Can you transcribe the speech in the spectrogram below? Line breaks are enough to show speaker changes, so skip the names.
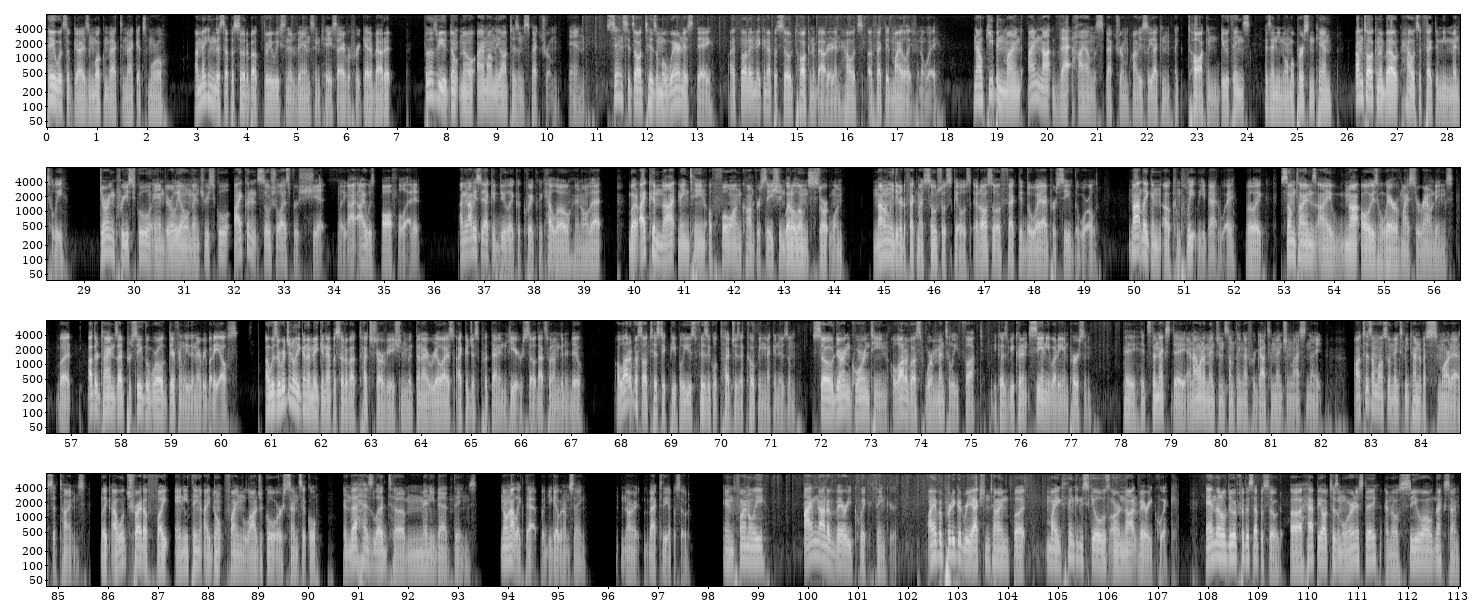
Hey, what's up guys, and welcome back to Matt Gets Moral. I'm making this episode about three weeks in advance in case I ever forget about it. For those of you who don't know, I'm on the autism spectrum, and since it's Autism Awareness Day, I thought I'd make an episode talking about it and how it's affected my life in a way. Now, keep in mind, I'm not that high on the spectrum. Obviously, I can like talk and do things as any normal person can. I'm talking about how it's affected me mentally. During preschool and early elementary school, I couldn't socialize for shit. Like, I, I was awful at it. I mean, obviously, I could do like a quick, like, hello and all that, but I could not maintain a full on conversation, let alone start one. Not only did it affect my social skills, it also affected the way I perceived the world. Not like in a completely bad way, but like sometimes I'm not always aware of my surroundings, but other times I perceive the world differently than everybody else. I was originally going to make an episode about touch starvation, but then I realized I could just put that in here, so that's what I'm going to do. A lot of us autistic people use physical touch as a coping mechanism. So during quarantine, a lot of us were mentally fucked because we couldn't see anybody in person. Hey, it's the next day, and I want to mention something I forgot to mention last night. Autism also makes me kind of a smartass at times. Like, I will try to fight anything I don't find logical or sensical. And that has led to many bad things. No, not like that, but you get what I'm saying. Alright, back to the episode. And finally, I'm not a very quick thinker. I have a pretty good reaction time, but my thinking skills are not very quick. And that'll do it for this episode. Uh, happy Autism Awareness Day, and I'll see you all next time.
